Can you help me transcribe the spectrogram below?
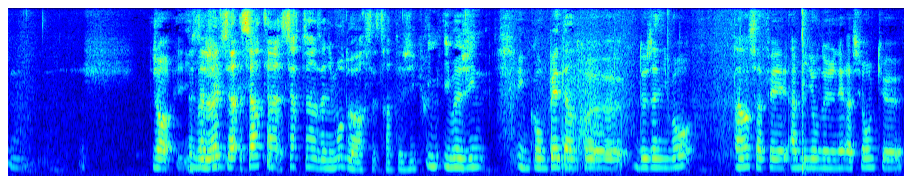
genre, imagine, certains, certains animaux doivent avoir cette stratégie. imagine une compète entre deux animaux. Un, ça fait un million de générations que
